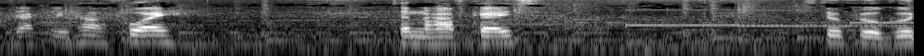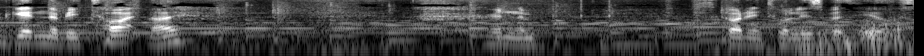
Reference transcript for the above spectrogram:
Exactly halfway, 10 and a half Ks. Still feel good, getting a bit tight though. Then just got into Elizabeth Hills.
